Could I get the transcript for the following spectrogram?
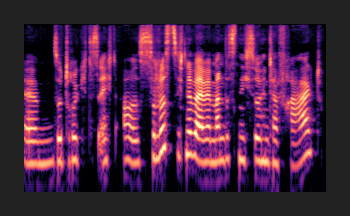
Ähm, so drücke ich das echt aus. So lustig, ne? Weil wenn man das nicht so hinterfragt,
